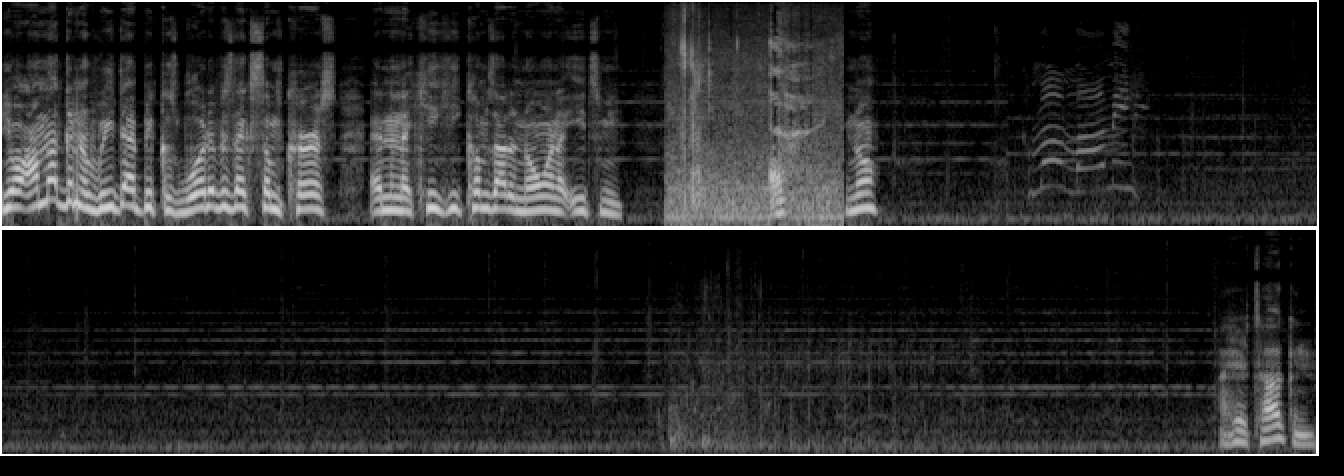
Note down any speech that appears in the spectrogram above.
Yo, I'm not gonna read that because what if it's like some curse and then like he he comes out of nowhere and like, eats me. You know? I hear talking.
